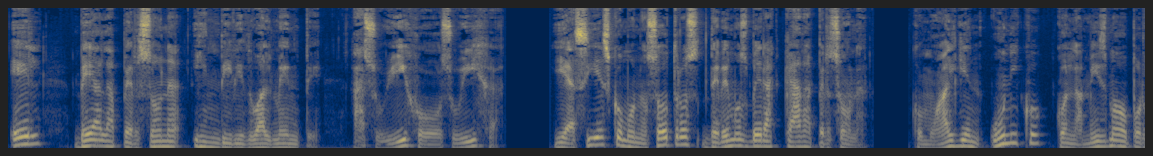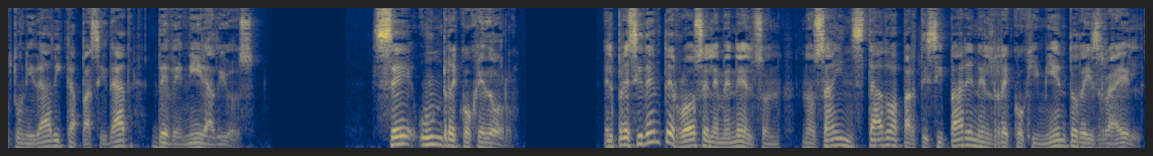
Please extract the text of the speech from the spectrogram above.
Él ve a la persona individualmente, a su hijo o su hija, y así es como nosotros debemos ver a cada persona, como alguien único con la misma oportunidad y capacidad de venir a Dios. Sé un recogedor. El presidente Russell M. Nelson nos ha instado a participar en el recogimiento de Israel,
